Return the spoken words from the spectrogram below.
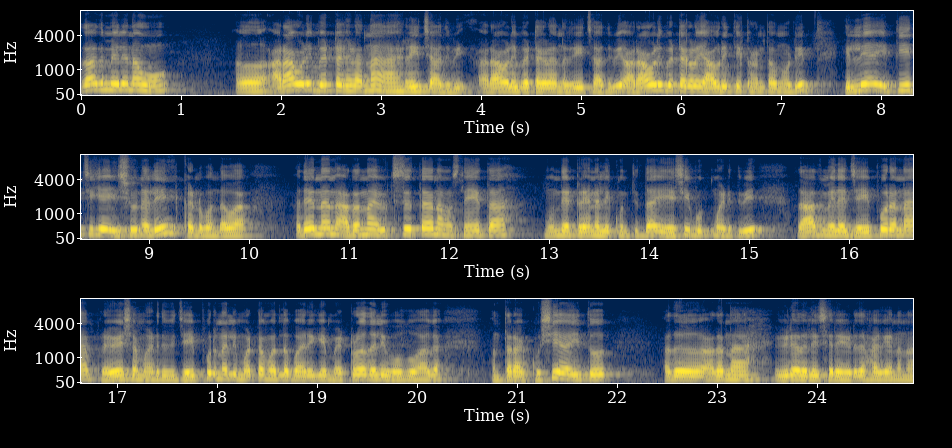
ಅದಾದ ಮೇಲೆ ನಾವು ಅರಾವಳಿ ಬೆಟ್ಟಗಳನ್ನು ರೀಚ್ ಆದ್ವಿ. ಅರಾವಳಿ ಬೆಟ್ಟಗಳನ್ನು ರೀಚ್ ಆದ್ವಿ. ಅರಾವಳಿ ಬೆಟ್ಟಗಳು ಯಾವ ರೀತಿ ಕಾಣ್ತಾವೆ ನೋಡಿ ಇಲ್ಲೇ ಇತ್ತೀಚೆಗೆ ಇಶ್ಯೂನಲ್ಲಿ ಕಂಡು ಬಂದವ. ಅದೇ ನಾನು ಅದನ್ನು ವೀಕ್ಷಿಸುತ್ತಾ ನಮ್ಮ ಸ್ನೇಹಿತ ಮುಂದೆ ಟ್ರೈನಲ್ಲಿ ಕುಂತಿದ್ದ ಎ ಸಿ ಬುಕ್ ಮಾಡಿದ್ವಿ. ಅದಾದಮೇಲೆ ಜೈಪುರನ್ನು ಪ್ರವೇಶ ಮಾಡಿದ್ವಿ. ಜೈಪುರ್ನಲ್ಲಿ ಮೊಟ್ಟ ಮೊದಲ ಬಾರಿಗೆ ಮೆಟ್ರೋದಲ್ಲಿ ಹೋಗುವಾಗ ಒಂಥರ ಖುಷಿ ಆಯಿತು. ಅದು ಅದನ್ನು ವೀಡಿಯೋದಲ್ಲಿ ಸೆರೆ ಹಿಡಿದು ಹಾಗೆ ನನ್ನ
